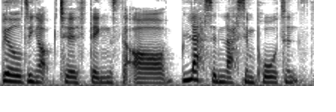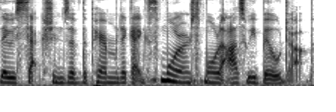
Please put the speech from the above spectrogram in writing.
building up to things that are less and less important. Those sections of the pyramid are getting smaller and smaller as we build up.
